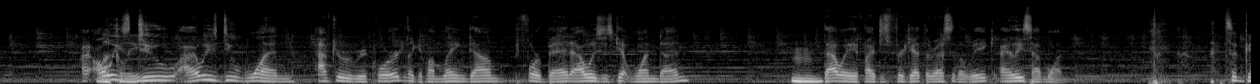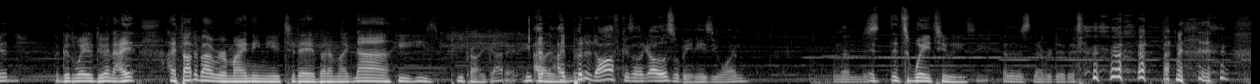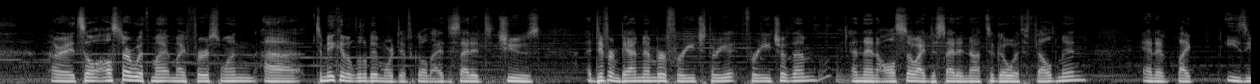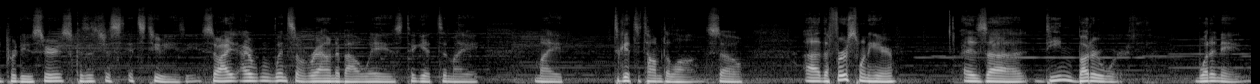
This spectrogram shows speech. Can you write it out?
I always Luckily. do. I always do one after we record. Like if I'm laying down before bed, I always just get one done. Mhm. That way, if I just forget the rest of the week, I at least have one. That's a good, a good way of doing it. I, I thought about reminding you today, but I'm like, nah, he, he's, he probably got it. He I, probably I put it off because I was like, oh, this will be an easy one, and then just, It, it's way too easy. and then just never did it. All right, so I'll start with my, my first one. Uh, to make it a little bit more difficult, I decided to choose a different band member for each three for each of them, and then also I decided not to go with Feldmann and if like easy producers because it's just it's too easy. So I, I went some roundabout ways to get to my my to get to Tom DeLonge. So uh, the first one here is uh, Dean Butterworth. What a name!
